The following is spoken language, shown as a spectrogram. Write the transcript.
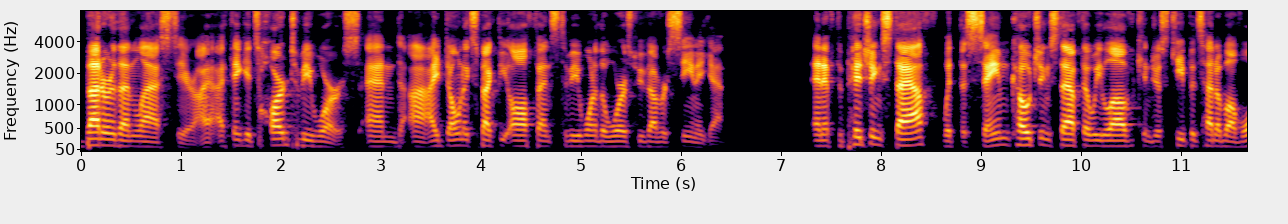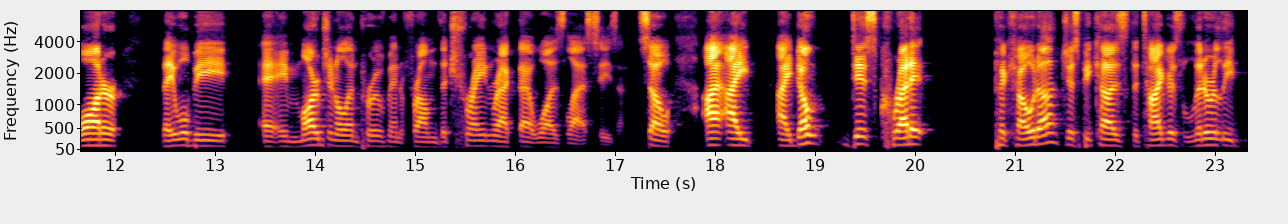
better than last year. I, I think it's hard to be worse. And I don't expect the offense to be one of the worst we've ever seen again. And if the pitching staff, with the same coaching staff that we love, can just keep its head above water, they will be a, a marginal improvement from the train wreck that was last season. So I, I, I don't discredit PECOTA just because the Tigers literally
